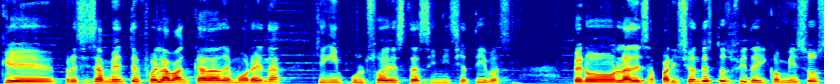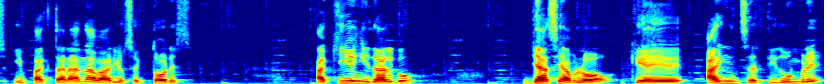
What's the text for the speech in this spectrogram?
que precisamente fue la bancada de Morena quien impulsó estas iniciativas. Pero la desaparición de estos fideicomisos impactarán a varios sectores. Aquí en Hidalgo ya se habló que hay incertidumbre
